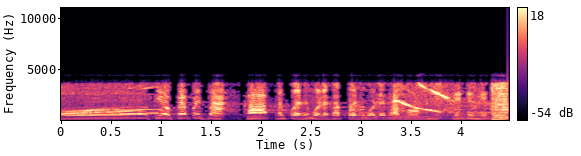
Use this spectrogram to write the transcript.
อ๋อที่เอาแป๊บไปสระครับงั้นเปิดให้หมดเลยครับ เปิดให้หมดเลยครับครับผมนิดนึงนิดนึง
